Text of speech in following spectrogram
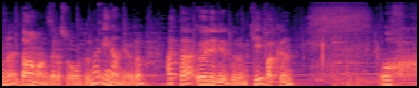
buna dağ manzarası olduğuna inanıyorum. Hatta öyle bir durum ki bakın Oh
